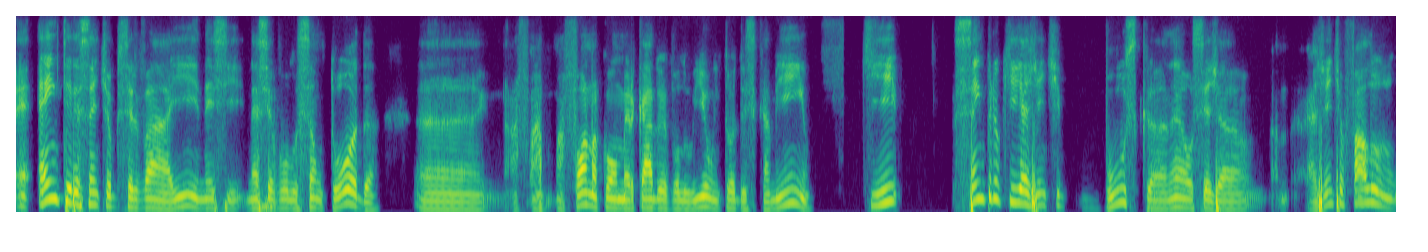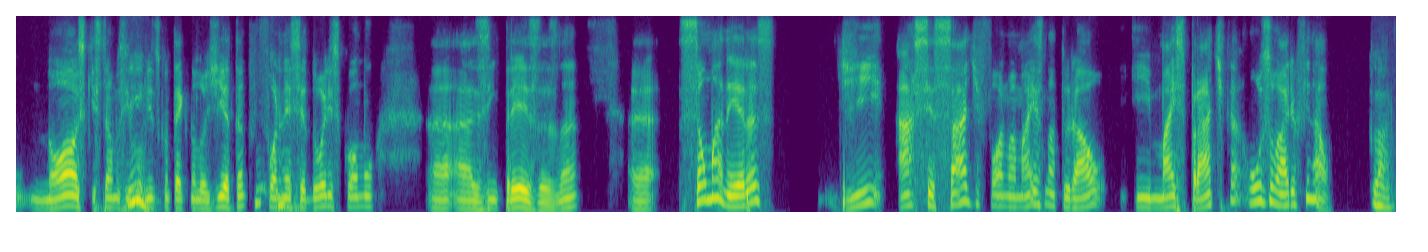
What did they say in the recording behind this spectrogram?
é, é interessante observar aí nesse, nessa evolução toda a, a, forma como o mercado evoluiu em todo esse caminho, que sempre o que a gente busca, né, ou seja, a gente, eu falo nós que estamos envolvidos Sim. com tecnologia, tanto fornecedores como uh, as empresas, né, uh, são maneiras de acessar de forma mais natural e mais prática o usuário final. Claro.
